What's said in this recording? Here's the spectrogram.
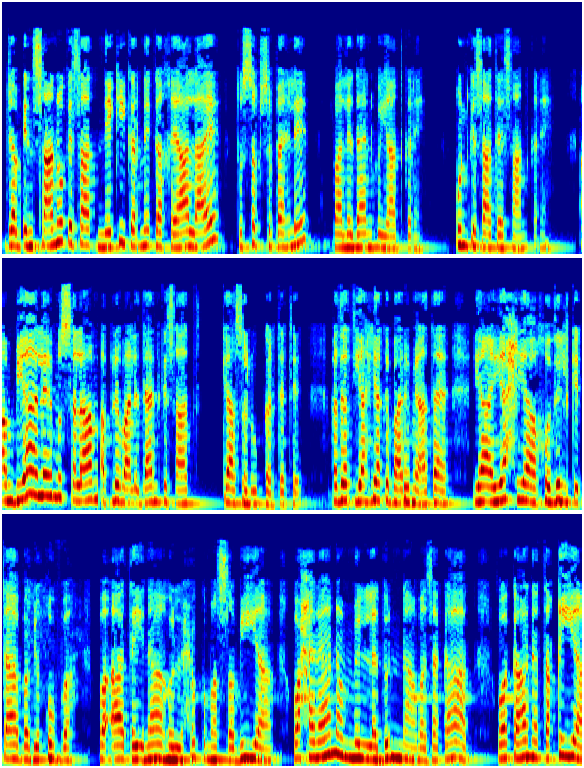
جب انسانوں کے ساتھ نیکی کرنے کا خیال آئے تو سب سے پہلے والدین کو یاد کریں، ان کے ساتھ احسان کریں۔ امبیا علیہ السلام اپنے والدین کے ساتھ کیا سلوک کرتے تھے؟ حضرت یاہیا کے بارے میں آتا ہے، یا یا خد الکتاب بقوہ و آتینا الحکم صبیہ و حنان ملدنا و زکات و کان تقیہ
